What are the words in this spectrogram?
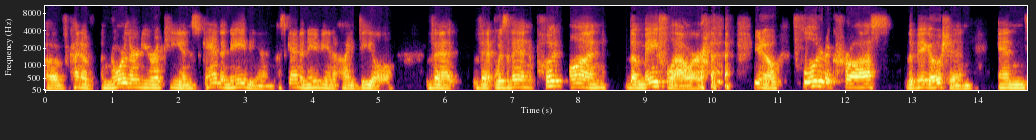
of kind of a Northern European, Scandinavian, a Scandinavian ideal that, that was then put on the Mayflower, you know, floated across the big ocean and,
